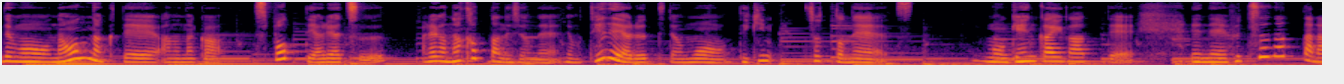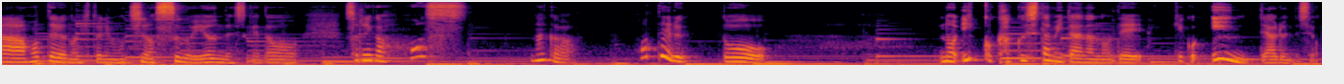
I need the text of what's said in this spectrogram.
でも治んなくてあのなんかスポッてやるやつあれがなかったんですよね。でも手でやるって言ってももうできちょっとねもう限界があって。でね普通だったらホテルの人にもちろんすぐ言うんですけどそれがホスなんかホテルとの1個格下みたいなので結構インってあるんですよ。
